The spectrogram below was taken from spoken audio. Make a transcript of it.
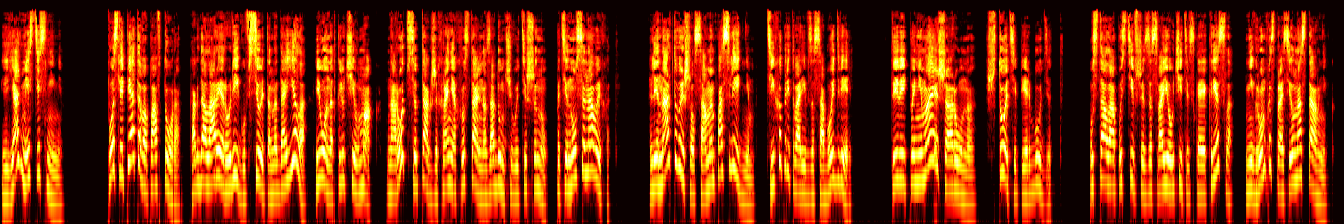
и я вместе с ними. После пятого повтора, когда Лареру Ригу все это надоело, и он отключил маг, народ все так же, храня хрустально задумчивую тишину, потянулся на выход. Ленард вышел самым последним, тихо притворив за собой дверь. «Ты ведь понимаешь, Аруна, что теперь будет?» Устало опустившись за свое учительское кресло, негромко спросил наставник.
